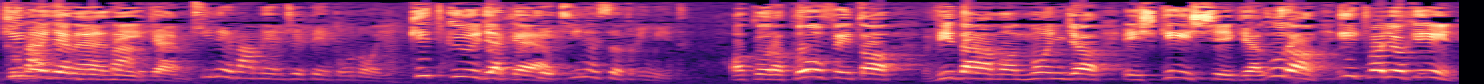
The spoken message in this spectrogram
ki aude el nékem, Cine va merge pentru noi? kit küldjek Pe el, cine să trimit? Akkor a proféta vidáman mondja, és készséggel, Uram, itt vagyok én,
